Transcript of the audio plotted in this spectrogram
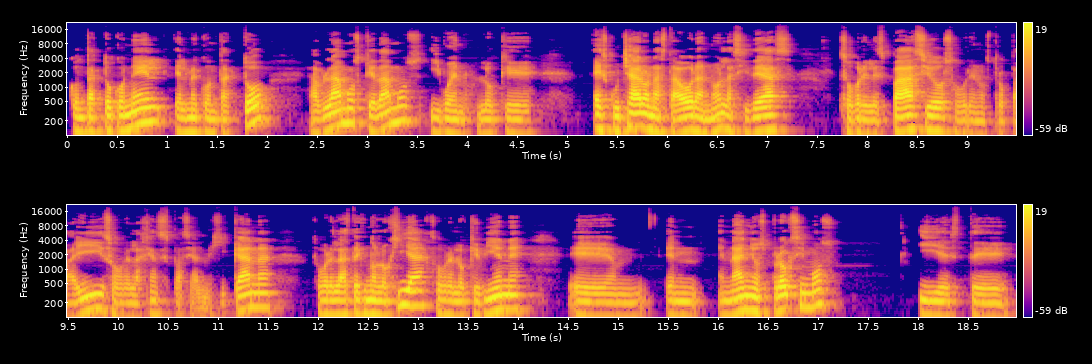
contactó con él, él me contactó, hablamos, quedamos y bueno, lo que escucharon hasta ahora, ¿no? Las ideas sobre el espacio, sobre nuestro país, sobre la Agencia Espacial Mexicana, sobre la tecnología, sobre lo que viene Em, en, años próximos y, este,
